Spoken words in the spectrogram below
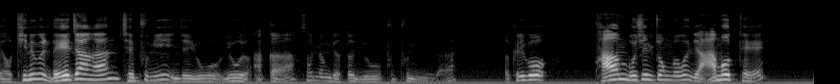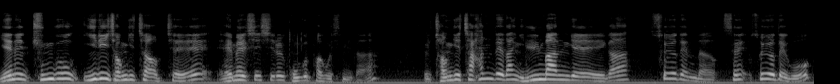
어, 기능을 내장한 제품이 이제 요, 요 아까 설명드렸던 요 부품입니다. 어, 그리고 다음 보실 종목은 이제 아모텍 얘는 중국 1위 전기차 업체에 MLCC를 공급하고 있습니다. 전기차 한 대당 1만 개가 소요된다 소요되고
